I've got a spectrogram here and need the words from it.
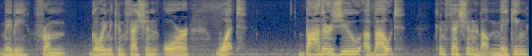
maybe, from going to confession or what bothers you about confession and about making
